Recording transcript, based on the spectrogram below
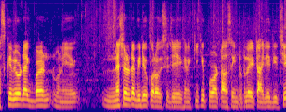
আজকে ভিডিওটা একবার মানে ন্যাচারালটা ভিডিও করা হয়েছে যে এখানে কী কী প্রোডাক্ট আছে। ইন টোটাল এটা আইডিয়া দিয়েছি।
